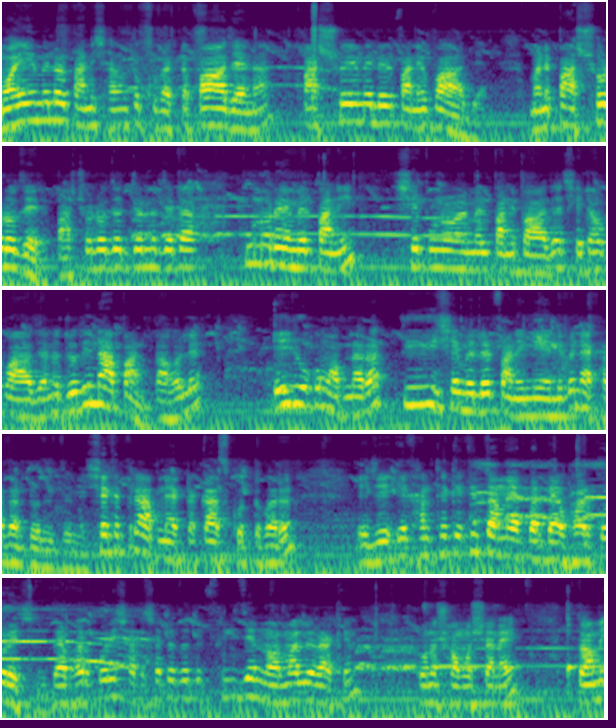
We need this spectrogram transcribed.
নয় এম এর পানি সাধারণত খুব একটা পাওয়া যায় না, পাঁচশো এম এর পানিও পাওয়া যায়। মানে পাঁচশো রোজের পাঁচশো রোজের জন্য যেটা পনেরো এম পানি, সে পনেরো এম পানি পাওয়া যায়, সেটাও পাওয়া যায় না। যদি না পান, তাহলে এই রকম আপনারা তিরিশ এম পানি নিয়ে নেবেন এক হাজার ডোজের জন্য। সেক্ষেত্রে আপনি একটা কাজ করতে পারেন এই যে এখান থেকে কিন্তু আমি একবার ব্যবহার করেছি। ব্যবহার করে সাথে সাথে যদি ফ্রিজে নর্মালে রাখেন, কোনো সমস্যা নাই। তো আমি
